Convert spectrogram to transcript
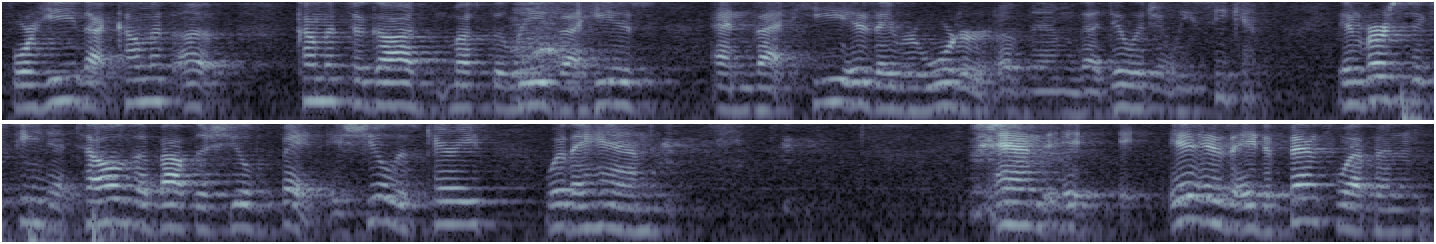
for he that cometh uh, cometh to God must believe that he is and that he is a rewarder of them that diligently seek him." In verse 16 it tells about the shield of faith. A shield is carried with a hand and it, it is a defense weapon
